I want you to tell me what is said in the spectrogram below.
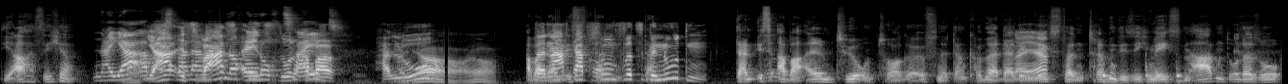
Ja, sicher. Naja, aber Ja, es es war genug 1-0, Zeit. aber hallo? Ja, ja. Aber Danach gab es dann- 45 dann, Minuten. Dann ist aber allem Tür und Tor geöffnet. Dann können wir da Naja. demnächst, dann treffen die sich nächsten Abend oder so,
